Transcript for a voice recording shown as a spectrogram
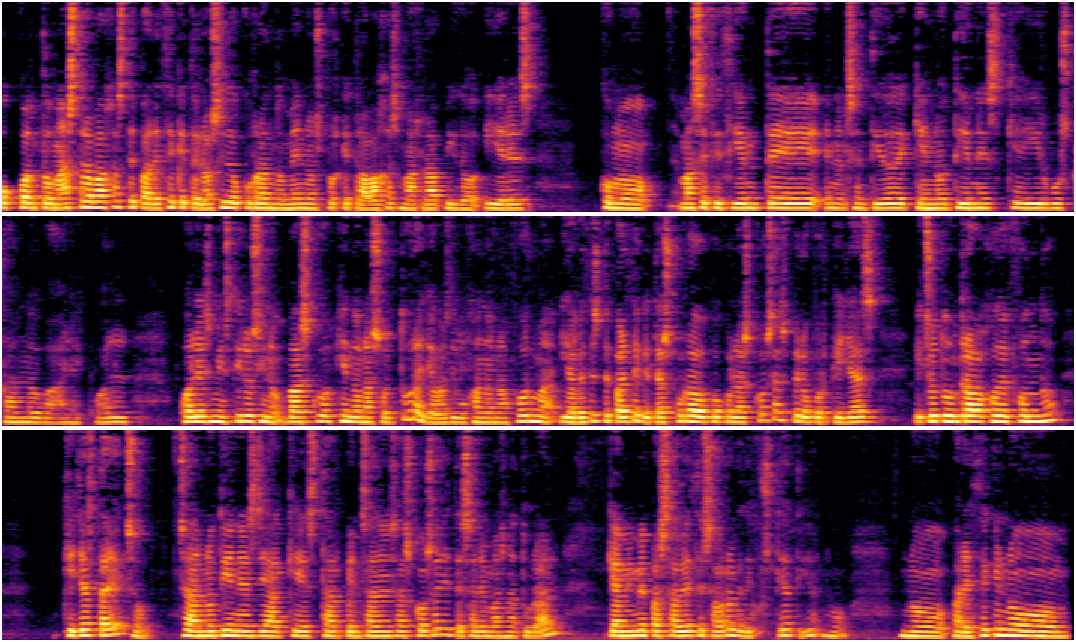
o cuanto más trabajas te parece que te lo has ido currando menos porque trabajas más rápido y eres como más eficiente en el sentido de que no tienes que ir buscando, vale, cuál, cuál es mi estilo, sino vas cogiendo una soltura, ya vas dibujando una forma y a veces te parece que te has currado poco las cosas, pero porque ya has hecho todo un trabajo de fondo que ya está hecho. O sea, no tienes ya que estar pensando en esas cosas y te sale más natural. Que a mí me pasa a veces ahora que digo, hostia, tío, no, no, parece que no,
